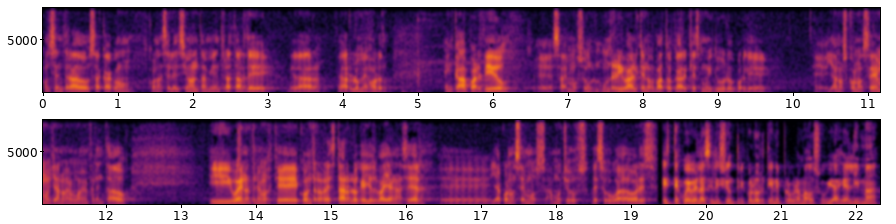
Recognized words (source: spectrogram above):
concentrados acá con, con la selección, también tratar de, de, dar, dar, lo mejor en cada partido. Eh, sabemos un, rival que nos va a tocar que es muy duro porque eh, ya nos conocemos, ya nos hemos enfrentado y bueno, tenemos que contrarrestar lo que ellos vayan a hacer. Ya conocemos a muchos de sus jugadores. Este jueves la selección tricolor tiene programado su viaje a Lima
